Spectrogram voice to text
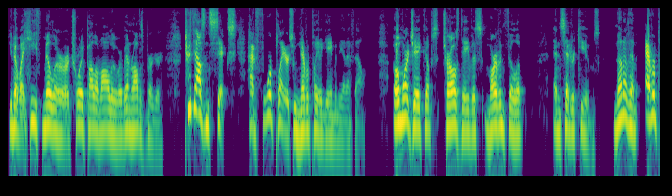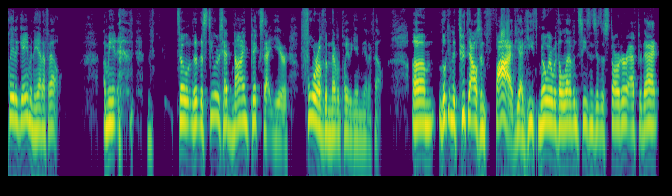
you know, a Heath Miller or Troy Polamalu or Ben Roethlisberger, 2006 had four players who never played a game in the NFL. Omar Jacobs, Charles Davis, Marvin Phillip, and Cedric Humes. None of them ever played a game in the NFL. I mean, so the, the, Steelers had nine picks that year. Four of them never played a game in the NFL. Um, looking at 2005, you had Heath Miller with 11 seasons as a starter. After that,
